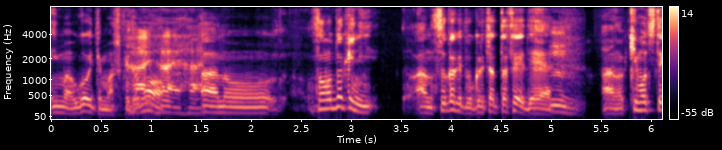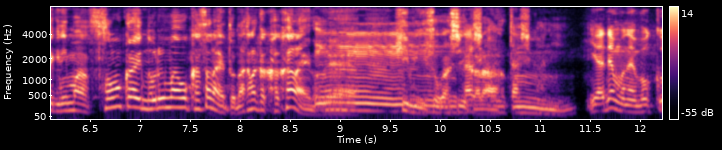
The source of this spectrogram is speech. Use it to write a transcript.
今動いてますけども、あのその時にあの数ヶ月遅れちゃったせいで、うん、あの気持ち的にまあそのくらいノルマを課さないとなかなか書かないので日々忙しいから。確かに確かに、うん、いやでもね僕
